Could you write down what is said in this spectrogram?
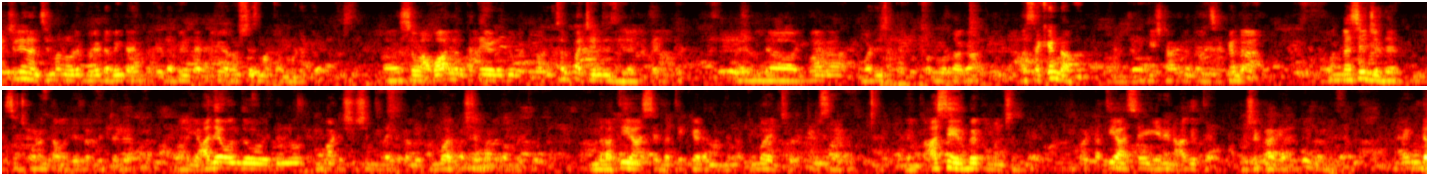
ಆ್ಯಕ್ಚುಲಿ ನಾನು ಸಿನಿಮಾ ನೋಡಿ ಬರೀ ಡಬ್ಬಿಂಗ್ ಟೈಮಲ್ಲಿ ಡಬ್ಬಿಂಗ್ ಟೈಮಲ್ಲಿ ರಶಸ್ ಮಾತ್ರ ನೋಡಿದ್ದು. ಸೊ ಅವಾಗ ನನ್ನ ಕತೆ ಹೇಳಿದ್ದು ಬಟ್ ಇವಾಗ ಸ್ವಲ್ಪ ಚೇಂಜಸ್ ಇದೆ ಆ್ಯಂಡ್ ಇವಾಗ ಬಾಡಿ ಜೊತೆ ಕೂತ್ಕೊಂಡು ನೋಡಿದಾಗ, ಆ ಸೆಕೆಂಡ್ ಹಾಫ್ ಜನಕ್ಕೆ ಇಷ್ಟ ಆಗಿರೋದು ಒಂದು ಸೆಕೆಂಡ್ ಹಾಫ್ ಒಂದು ಮೆಸೇಜ್ ಇದೆ. ಮೆಸೇಜ್ ಕೊಡೋಂಥ ಒಂದು ಇದರಲ್ಲಿ ನಿಟ್ಟಿನಲ್ಲಿ ಯಾವುದೇ ಒಂದು ಇದನ್ನು ತುಂಬ ಡಿಸಿಷನ್ ಲೈಫಲ್ಲಿ ತುಂಬ ಯೋಚನೆ ಮಾಡ್ಕೊಬೇಕು ಆಮೇಲೆ ಅತಿ ಆಸೆ ಗತಿ ಕೇಳೋದನ್ನ ತುಂಬ ಹೆಚ್ಚು ಆಸೆ ಇರಬೇಕು ಮನುಷ್ಯನಿಗೆ. ಬಟ್ ಅತಿ ಆಸೆ ಏನೇನು ಆಗುತ್ತೆ ವಿಷಕಾರಿ ಆ್ಯಂಡ್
